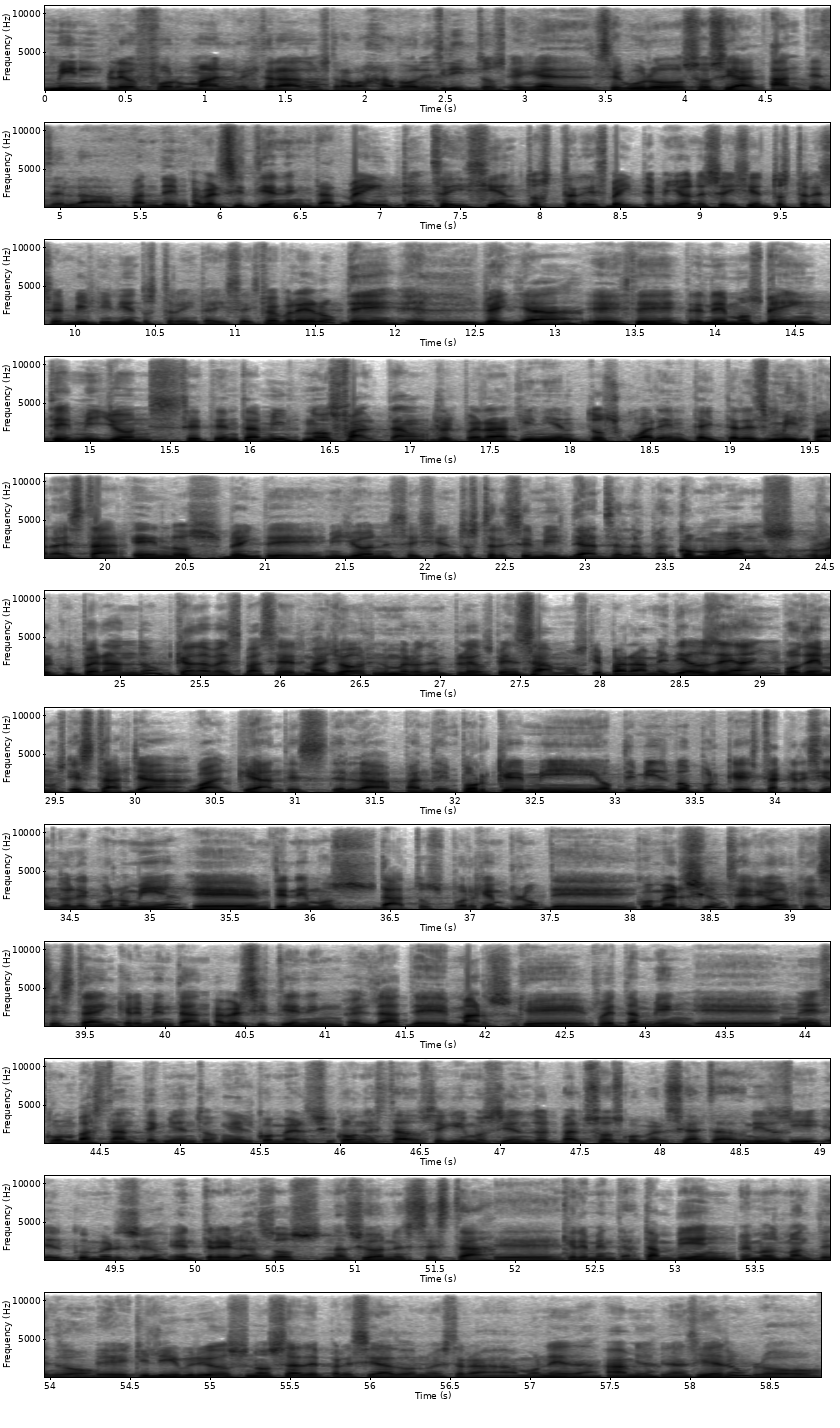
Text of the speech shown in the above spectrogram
mil empleos formales registrados, trabajadores inscritos en el Seguro Social antes de la pandemia. A ver si tienen datos. 20, 603, 20 millones 613 mil 536. Febrero del 20. Ya este, tenemos 20 millones 70 mil. Nos faltan recuperar 543 mil para estar en los 20 millones 613 mil de antes de la pandemia. Como vamos recuperando, cada vez va a ser mayor el número de empleos. Pensamos que para mediados de año podemos estar ya igual que antes de la pandemia. ¿Por qué mi optimismo? Porque está creciendo la economía. Eh, tenemos datos, por ejemplo, de comercio exterior que se está incrementando. A ver si tienen el dato de marzo, que fue también eh, un mes con bastante crecimiento en el comercio con Estados. Seguimos siendo el balsos comercial de Estados Unidos y el comercio entre las dos naciones se está eh, incrementando. También hemos mantenido equilibrios, no se ha depreciado nuestra moneda. Ah, financiero, lo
